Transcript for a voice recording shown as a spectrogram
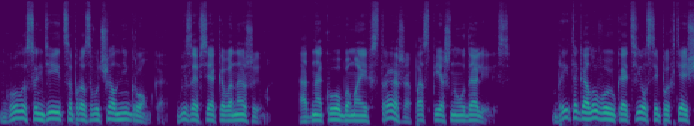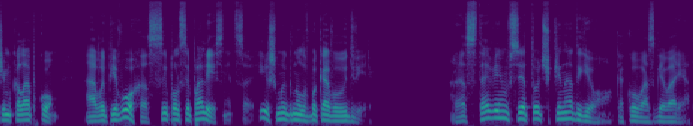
Голос индейца прозвучал негромко, безо всякого нажима. Однако оба моих стража поспешно удалились. Бритоголовый укатился пыхтящим колобком, а выпивоха сыпался по лестнице и шмыгнул в боковую дверь. «Расставим все точки над «ё», как у вас говорят»,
